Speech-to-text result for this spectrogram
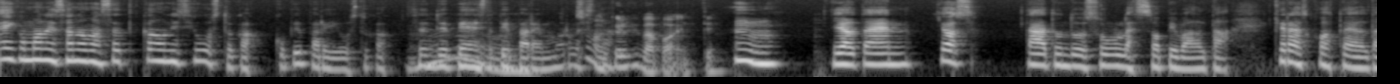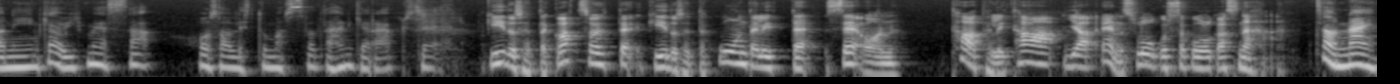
eikö mä olin sanomassa, että kaunis juustokakku, piparijuustokakku, syntyy pienistä piparinmuruista. Se on kyllä hyvä pointti. Mm. Joten jos tämä tuntuu sulle sopivalta keräyskohteelta, niin käy ihmeessä osallistumassa tähän keräykseen. Kiitos, että katsoitte, kiitos, että kuuntelitte. Se on Taateli taa ja ensi luukussa kuulkaas nähdään. Se on näin.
